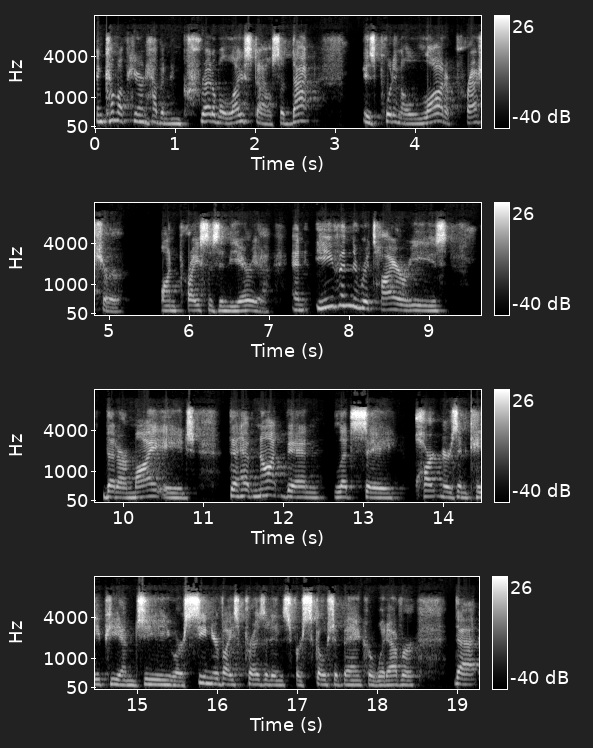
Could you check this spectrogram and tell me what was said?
and come up here and have an incredible lifestyle. So that is putting a lot of pressure on prices in the area. And even the retirees that are my age, that have not been, let's say, partners in KPMG or senior vice presidents for Scotiabank or whatever, that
